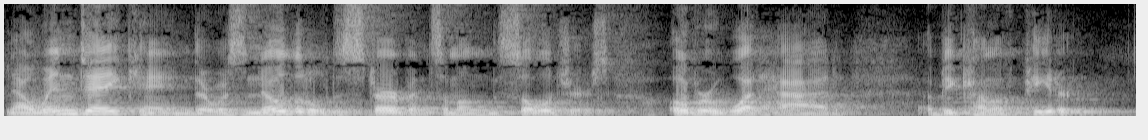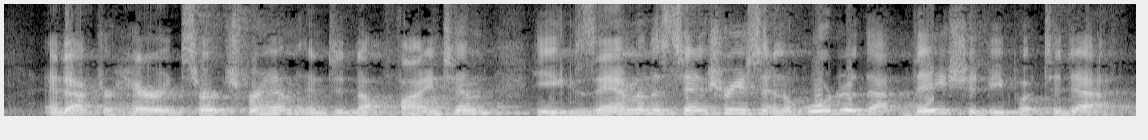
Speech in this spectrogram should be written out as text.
Now, when day came, there was no little disturbance among the soldiers over what had become of Peter. And after Herod searched for him and did not find him, he examined the sentries and ordered that they should be put to death.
